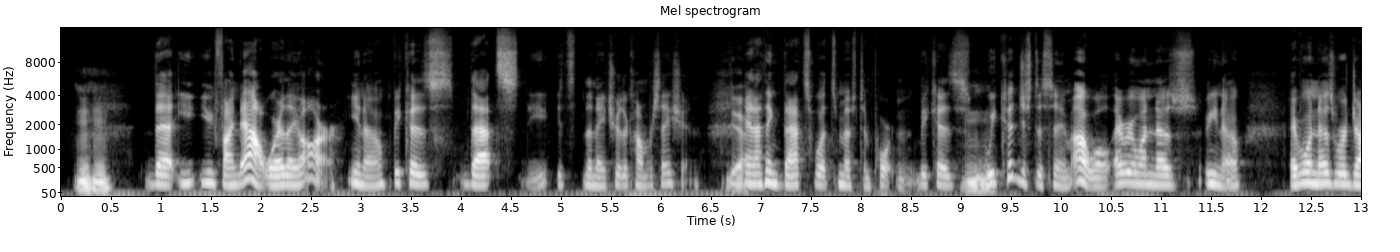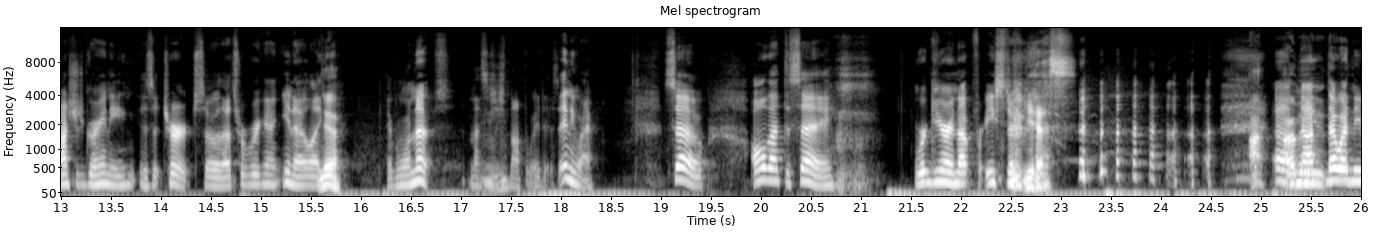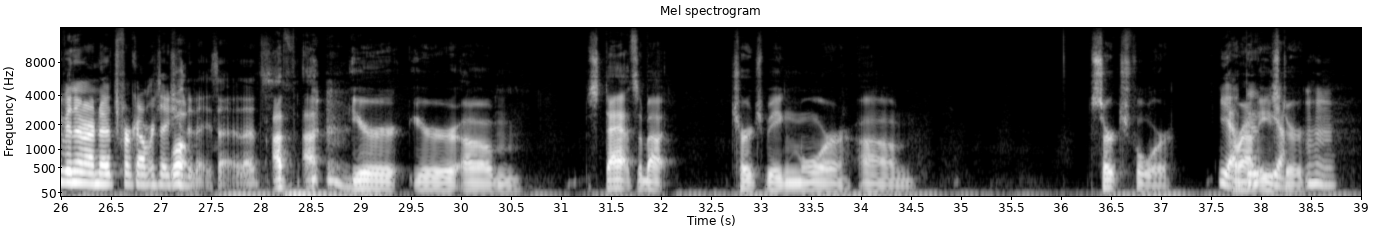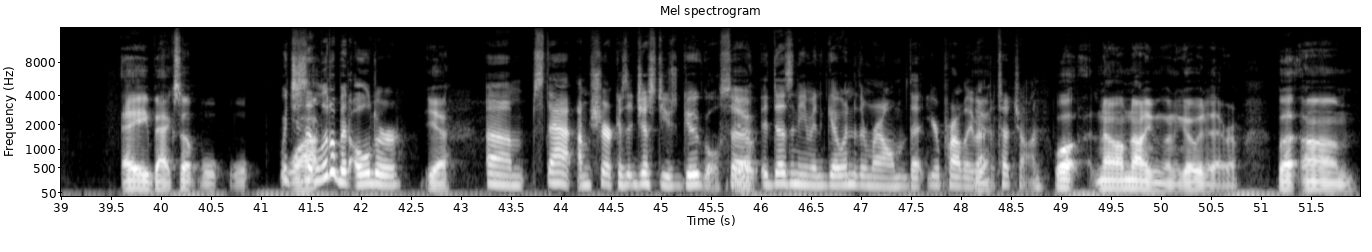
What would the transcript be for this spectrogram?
that you, you find out where they are, you know, because that's it's the nature of the conversation. Yeah. And I think that's what's most important because we could just assume, oh, well, everyone knows, you know, everyone knows where Josh's granny is at church, so that's where we're going, you know, like Yeah. everyone knows. And that's just not the way it is. Anyway, so all that to say, we're gearing up for Easter. Yes. I, I Um, not- mean, that wasn't even in our notes for conversation Well, today. So that's I, I, your your um, stats about church being more um, searched for yeah, around do- yeah, Easter. mhm. A backs up. w- w- which is a little bit older Yeah. um, stat, I'm sure, because it just used Google, so Yeah. it doesn't even go into the realm that you're probably about Yeah. to touch on. Well, no, I'm not even going to go into that realm. But um,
